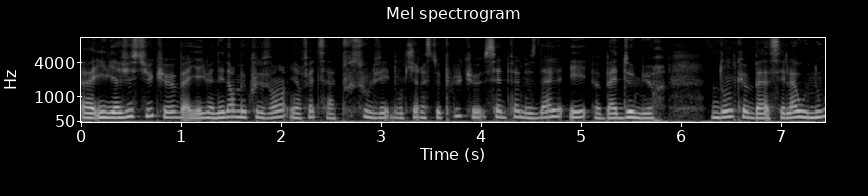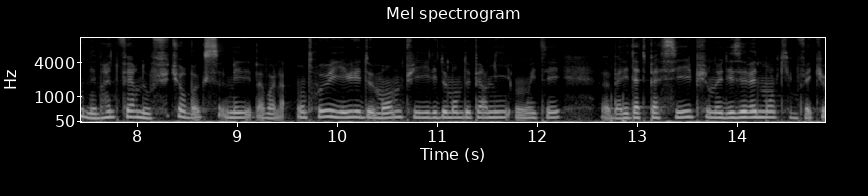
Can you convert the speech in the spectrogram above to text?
Il y a juste eu que bah, il y a eu un énorme coup de vent et en fait ça a tout soulevé. Donc il reste plus que cette fameuse dalle et bah, deux murs. Donc bah, c'est là où nous on aimerait faire nos futures box. Mais bah voilà, entre eux il y a eu les demandes, puis les demandes de permis ont été bah, les dates passées, puis on a eu des événements qui ont fait que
